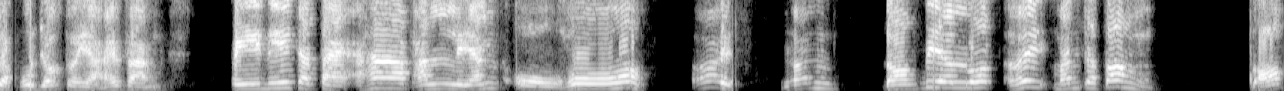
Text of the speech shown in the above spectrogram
จะพูดยกตัวอย่างให้ฟัง ปีนี้จะแตะห้าพันเหรียญโอ้โหเฮ้ยเงินดอกเบี้ยลดเฮ้ย มันจะต้องดอก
